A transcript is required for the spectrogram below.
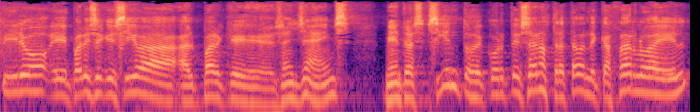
Pero eh, parece que se iba al parque St. James, mientras cientos de cortesanos trataban de cazarlo a él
